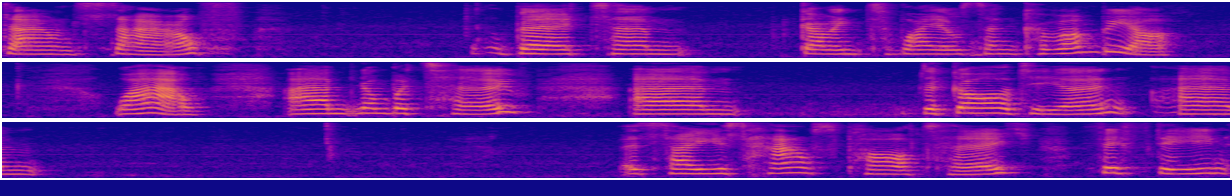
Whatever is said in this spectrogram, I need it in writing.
down south, but um, going to Wales and Cumbria. Wow. Um, number two, um, The Guardian um, it says house party 15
